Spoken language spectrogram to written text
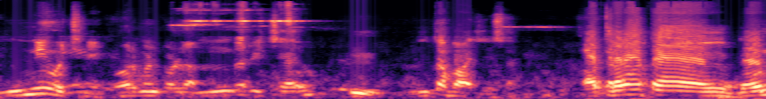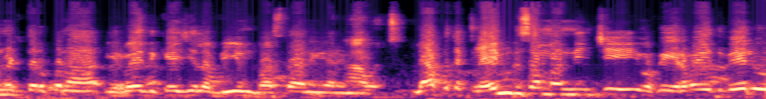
అన్ని వచ్చినాయి. గవర్నమెంట్ వాళ్ళు అందరు ఇచ్చారు. అంతా బాగా చేశారు. ఆ తర్వాత గవర్నమెంట్ తరపున ఇరవై ఐదు కేజీల బియ్యం బస్తా అని కానీ. లేకపోతే క్లెయిమ్కి సంబంధించి ఒక ఇరవై ఐదు వేలు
